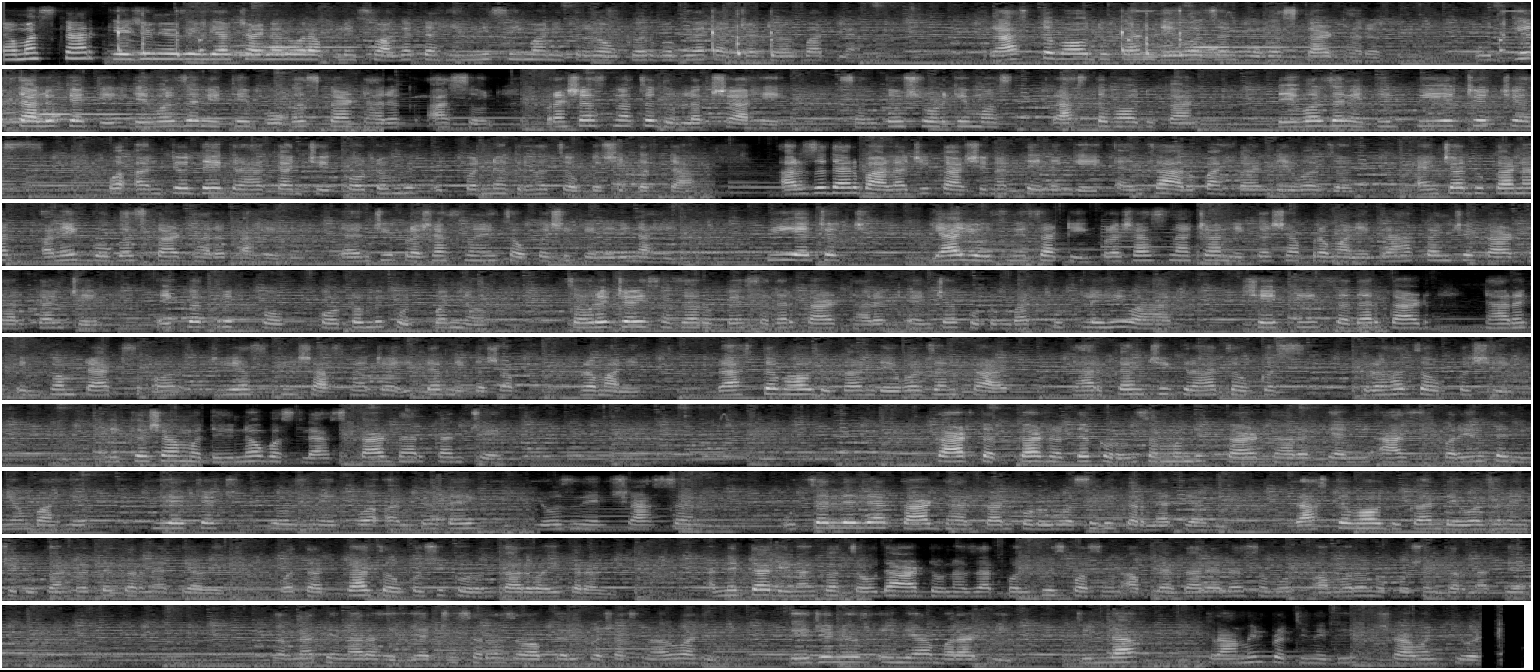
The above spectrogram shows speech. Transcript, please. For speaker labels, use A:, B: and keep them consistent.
A: नमस्कार के जे news India चॅनलवर आपले स्वागत आहे. मी सीमा नेत्रगावकर. बघूयात आजच्या ठळक बातम्या. रास्त भाव दुकान देवर्जन बोगस कार्ड धारक उदगीर तालुक्यातील देवर्जन येथे बोगस कार्ड धारक असून प्रशासनाचं दुर्लक्ष आहे. संतोष रोडगे मस्त रास्त भाव दुकान देवर्जन येथील पी एच एच एस व अंत्योदय ग्राहकांची कौटुंबिक उत्पन्न ग्रह चौकशी करता अर्जदार बालाजी काशीनाथ तेलंगे यांचा आरोप आहे. कारण देवर्जन यांच्या दुकानात अनेक बोगस कार्ड धारक आहेत. यांची प्रशासनाने चौकशी केलेली नाही. पी एच एच या योजनेसाठी प्रशासनाच्या निकषाप्रमाणे ग्राहकांचे कार्ड धारकांचे एकत्रित को कौटुंबिक उत्पन्न चौवेचाळीस हजार रुपये सदर कार्ड धारक यांच्या कुटुंबात कुठलेही वाहन शेती सदर कार्ड धारक इन्कम टॅक्स और जी एस टी शासनाच्या इतर निकषाप्रमाणे रास्त भाव दुकान देवर्जन कार्ड धारकांची ग्राह चौकस ग्रह चौकशी निकषामध्ये न बसल्यास कार्ड धारकांचे कार्ड तत्काळ रद्द करून संबंधित कार्ड धारक यांनी आजपर्यंत नियमबाह्य पी एच एच योजनेत व अंत्योदय योजनेत शासन उचललेल्या कार्ड धारकांकडून वसुली करण्यात यावी. रास्तभाव दुकान देवाजन यांचे दुकान रद्द करण्यात यावे व तत्काळ चौकशी करून कारवाई करावी. अन्यथा दिनांक चौदा आठ दोन हजार पंचवीसपासून आपल्या कार्यालयासमोर आमरण उपोषण करण्यात ये करण्यात येणार आहे. याची सर्व जबाबदारी प्रशासनावर आहे. के जे न्यूज इंडिया मराठी. जिल्हा ग्रामीण प्रतिनिधी श्रावण किवट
